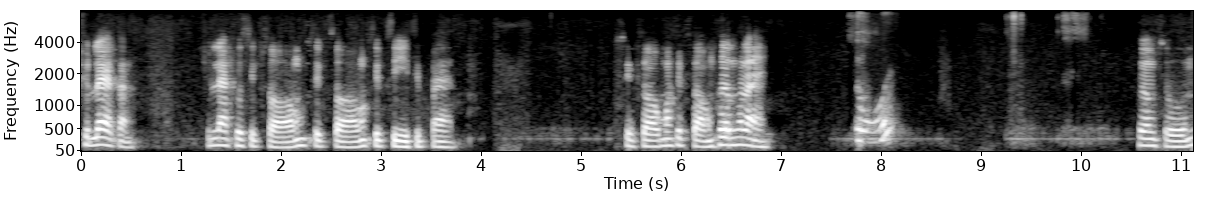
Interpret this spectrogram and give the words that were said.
ชุดแรกกัน ชุดแรกคือสิบสองสิบสองสิบสี่สิบแปดสิบสองมาสิบสองเพิ่มเท่าไหร่ศูนย์เพิ่มศูนย์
